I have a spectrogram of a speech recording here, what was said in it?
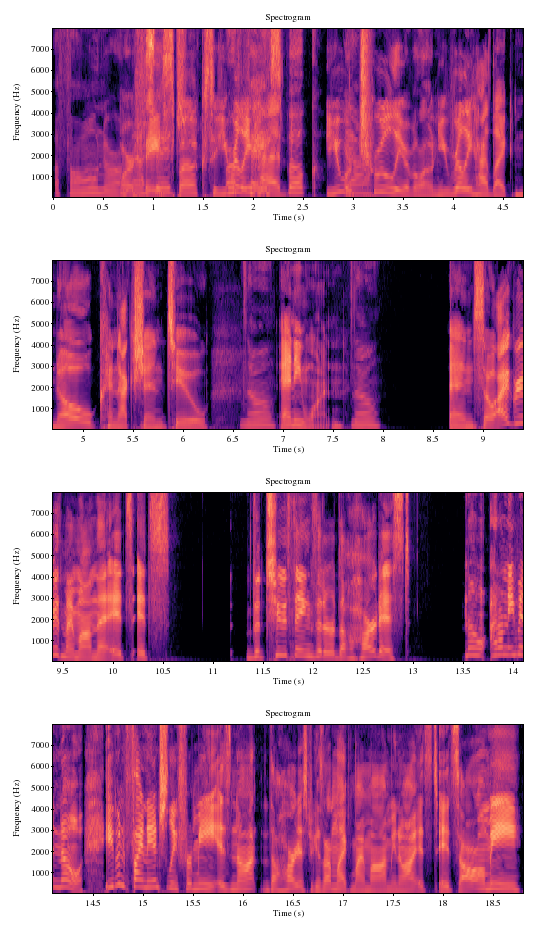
a phone or a or message. Facebook. So you really Facebook. had you were Yeah. truly alone. You really had like no connection to No, anyone. no. And so I agree with my mom that it's it's the two things that are the hardest. No, I don't even know. Even financially for me is not the hardest because I'm like my mom, you know, it's it's all me.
